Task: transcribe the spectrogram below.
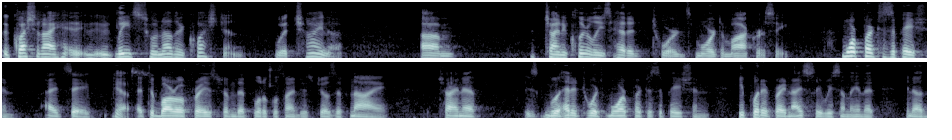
the question I leads to another question with China. Um, China clearly is headed towards more democracy. More participation, I'd say. Yes. Uh, to borrow a phrase from the political scientist Joseph Nye, China is headed towards more participation. He put it very nicely recently in that you know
